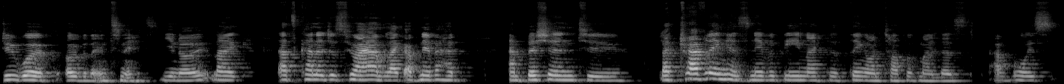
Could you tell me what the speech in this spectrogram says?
do work over the internet, you know, like that's kind of just who I am. Like I've never had ambition to like traveling has never been like the thing on top of my list. I've always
